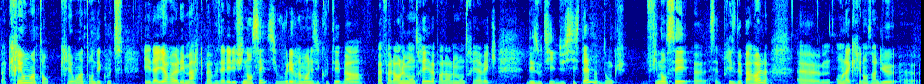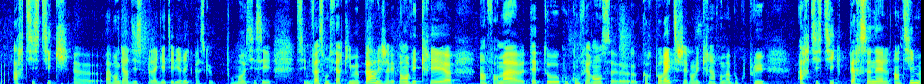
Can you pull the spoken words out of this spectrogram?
bah, créons un temps, créons un temps d'écoute. Et d'ailleurs, euh, les marques, bah, vous allez les financer. Si vous voulez vraiment les écouter, il va falloir le montrer. Il va falloir le montrer avec des outils du système. Donc, financer euh, cette prise de parole. Euh, on l'a créé dans un lieu euh, artistique, avant-gardiste, la gaieté lyrique, parce que pour moi aussi, c'est une façon de faire qui me parle et j'avais pas envie de créer un format TED Talk ou conférence corporate. J'avais envie de créer un format beaucoup plus artistique, personnel, intime,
